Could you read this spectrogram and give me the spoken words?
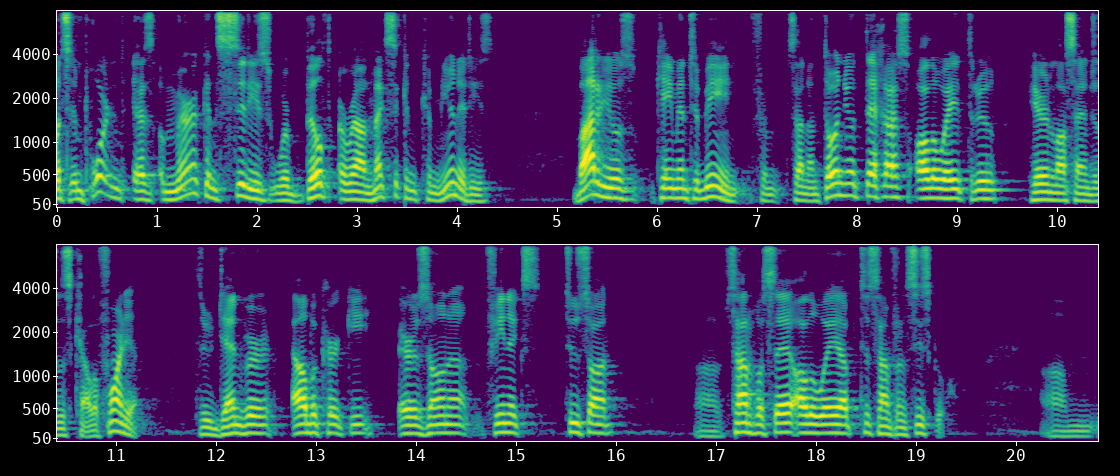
what's important as American cities were built around Mexican communities, barrios came into being from San Antonio, Texas, all the way through here in Los Angeles, California, through Denver, Albuquerque, Arizona, Phoenix, Tucson, uh, San Jose, all the way up to San Francisco, um,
